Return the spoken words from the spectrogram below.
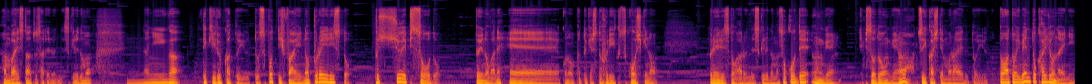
販売スタートされるんですけれども、何ができるかというと、Spotify のプレイリスト、プッシュエピソードというのがね、えー、このポッドキャストフリークス公式のプレイリストがあるんですけれども、そこで音源、エピソード音源を追加してもらえるというのと、あとイベント会場内に、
